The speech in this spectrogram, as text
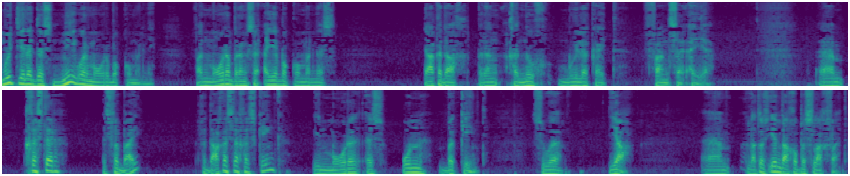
Moet julle dus nie oor môre bekommer nie want môre bring sy eie bekommernis. Elke dag bring genoeg moeilikheid van sy eie. Ehm um, gister is verby. Vandag is 'n geskenk en môre is onbekend. So ja. Ehm um, laat ons eendag op 'n slag vat.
